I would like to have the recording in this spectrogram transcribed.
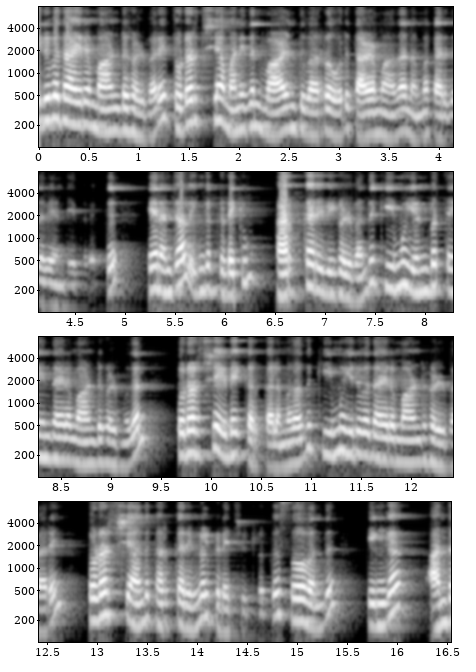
இருபதாயிரம் ஆண்டுகள் வரை தொடர்ச்சியாக மனிதன் வாழ்ந்து வர்ற ஒரு தளமாக தான் நம்ம கருத வேண்டியது இருக்கு. ஏனென்றால் இங்கே கிடைக்கும் கற்கருவிகள் வந்து கிமு எண்பத்தைந்தாயிரம் ஆண்டுகள் முதல் தொடர்ச்சியாக இடைக்கற்காலம் அதாவது கிமு இருபதாயிரம் ஆண்டுகள் வரை தொடர்ச்சியாக வந்து கற்கருவிகள் கிடைச்சிட்டு இருக்கு. ஸோ வந்து இங்கே அந்த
